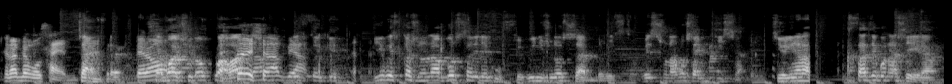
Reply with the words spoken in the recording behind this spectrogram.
Ce l'abbiamo sempre. Sempre. Però- Stiamo- ah, ce l'ho qua, guarda. Ce l'abbiamo. Questo che- Io questo qua l'ho nella borsa delle cuffie, quindi ce l'ho sempre questo. Questa è una cosa intissima. Signorina Anastasia, buonasera.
